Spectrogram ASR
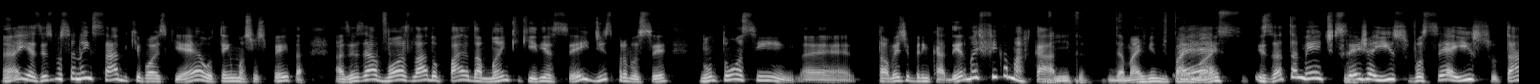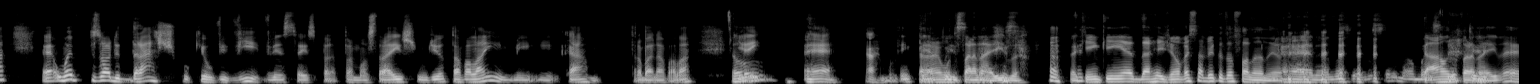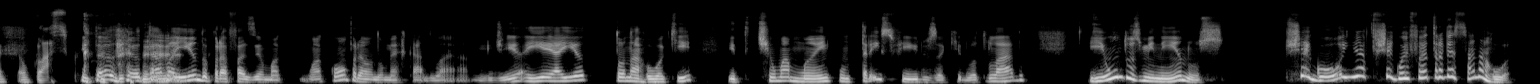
É, e às vezes você nem sabe que voz que é, ou tem uma suspeita. Às vezes é a voz lá do pai ou da mãe que queria ser e diz para você, num tom assim, é, talvez de brincadeira, mas fica marcado. Fica. Ainda mais vindo de pai É. e mãe. Exatamente, Sim. seja isso, você é isso, tá? É um episódio drástico que eu vivi, vivenciei para mostrar isso. Um dia eu estava lá em, em, em Carmo, trabalhava lá, Então, e aí, é, Carmo. tem tempo Carmo do isso, né? Paranaíba. pra quem, quem é da região vai saber o que eu tô falando. Né? É, né? não, sei, não sei não, mas Carro do tem. Paranaíba é, é um clássico. Então eu estava indo para fazer uma, uma compra no mercado lá um dia, e aí eu tô na rua aqui e tinha uma mãe com três filhos aqui do outro lado, e um dos meninos chegou e chegou e foi atravessar na rua.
